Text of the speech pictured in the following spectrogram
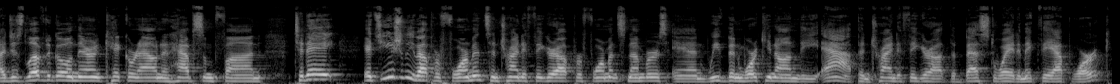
I just love to go in there and kick around and have some fun. Today, it's usually about performance and trying to figure out performance numbers. And we've been working on the app and trying to figure out the best way to make the app work.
